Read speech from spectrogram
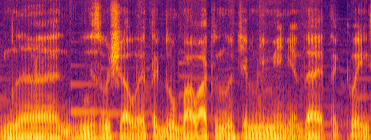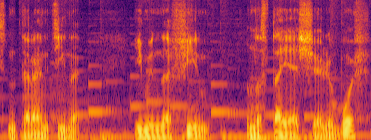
э, не звучало это грубовато, но тем не менее, да, это Квентин Тарантино. Именно фильм «Настоящая любовь»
